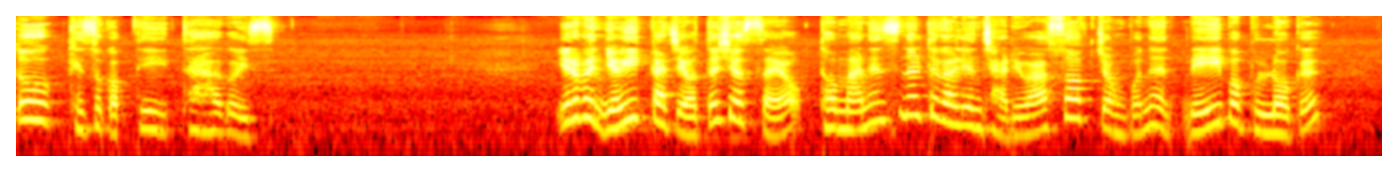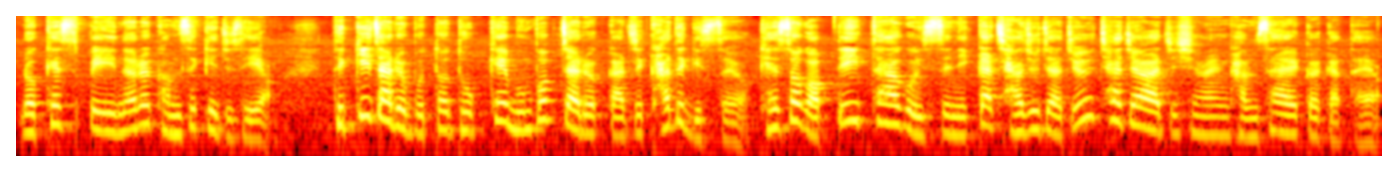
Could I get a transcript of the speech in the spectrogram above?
또 계속 업데이트하고 있. 여러분 여기까지 어떠셨어요? 더 많은 스널트 관련 자료와 수업 정보는 네이버 블로그 로켓 스페인어를 검색해 주세요. 듣기 자료부터 독해 문법 자료까지 가득 있어요. 계속 업데이트하고 있으니까 자주자주 찾아와 주시면 감사할 것 같아요.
